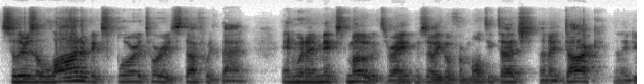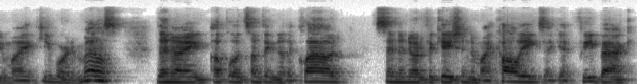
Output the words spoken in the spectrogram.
so there's a lot of exploratory stuff with that and when i mix modes right so i go from multi-touch then i dock then i do my keyboard and mouse then i upload something to the cloud send a notification to my colleagues i get feedback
